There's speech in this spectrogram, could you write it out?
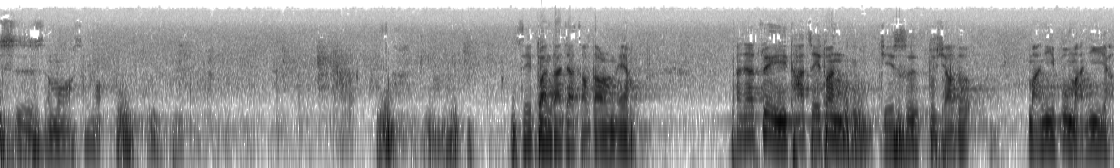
是什么什么？这一段大家找到了没有？大家对于他这一段解释不晓得满意不满意呀、啊？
